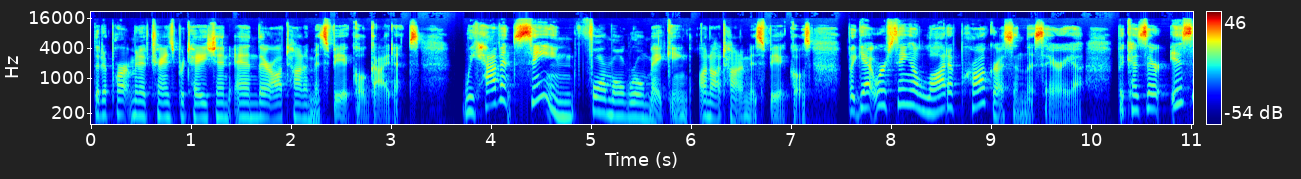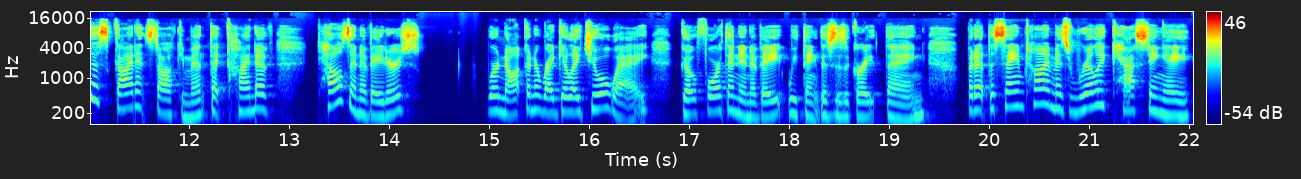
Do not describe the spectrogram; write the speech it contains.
the Department of Transportation and their autonomous vehicle guidance. We haven't seen formal rulemaking on autonomous vehicles, but yet we're seeing a lot of progress in this area because there is this guidance document that kind of tells innovators we're not going to regulate you away. Go forth and innovate. We think this is a great thing. But at the same time, is really casting a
